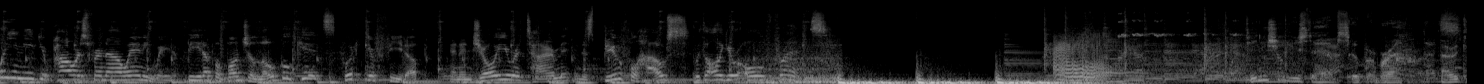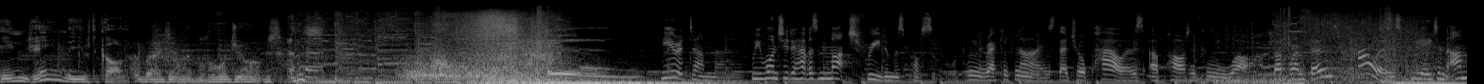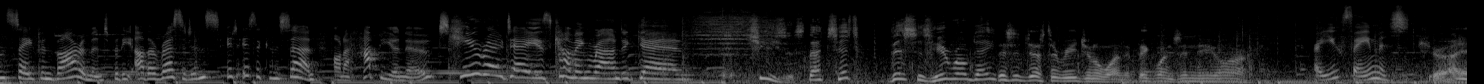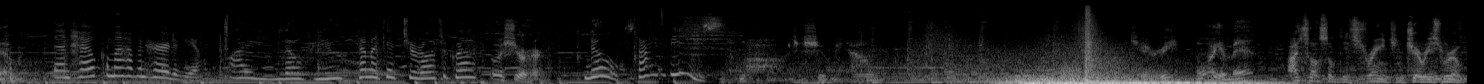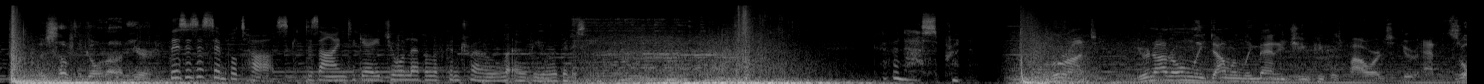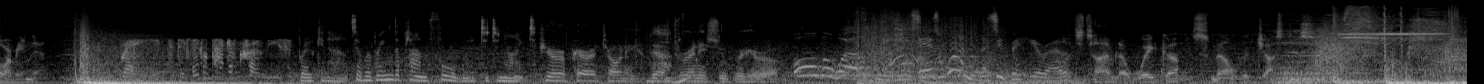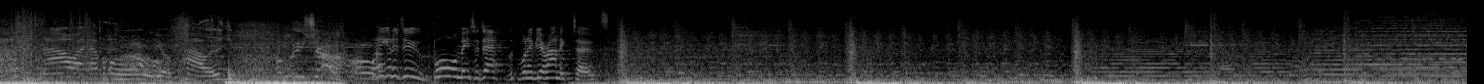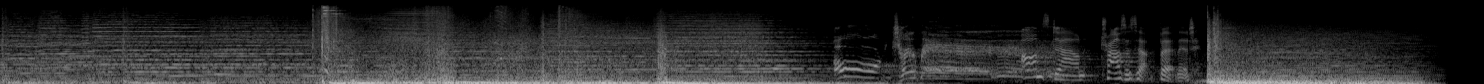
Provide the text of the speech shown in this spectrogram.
What do you need your powers for now anyway? To beat up a bunch of local kids? Put your feet up and enjoy your retirement in this beautiful house with all your old friends. Didn't she used to have super breath? Hurricane Jane, they used to call her. Imagine the blowjobs. Here at Dunmer, we want you to have as much freedom as possible. We recognize that your powers are part of who you are. But when those powers create an unsafe environment for the other residents, it is a concern. On a happier note, Hero Day is coming round again. Jesus, that's it? This is Hero Day? This is just a regional one. The big one's in New York. Are you famous? Sure I am. Then how come I haven't heard of you? I love you. Can I get your autograph? Oh, sure. No, sign these. Just shoot me now. Jerry, how are you, man? I saw something strange in Jerry's room. There's something going on here. This is a simple task designed to gauge your level of control over your ability. Do you have an aspirin? We're on to you. You're not only downwardly managing people's powers, you're absorbing them. Ray and a little pack of cronies have Broken out, so we're bringing the plan forward to tonight. Pure paratonia, death for any superhero. All the world needs is one superhero. It's time to wake up and smell the justice. Now I have all your powers. Alicia! What are you gonna do? Bore me to death with one of your anecdotes? Down, trousers up, Bernard.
